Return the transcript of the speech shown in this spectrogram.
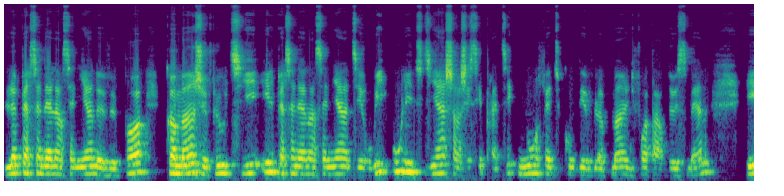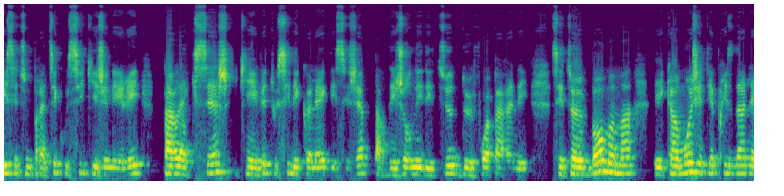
le personnel enseignant ne veut pas. Comment je peux outiller? Et le personnel enseignant à dire oui ou l'étudiant changer ses pratiques. Nous, on fait du co-développement une fois par deux semaines et c'est une pratique aussi qui est générée par la CISECH qui invite aussi les collègues des cégeps par des journées d'études deux fois par année. C'est un bon moment et quand moi j'étais président de la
